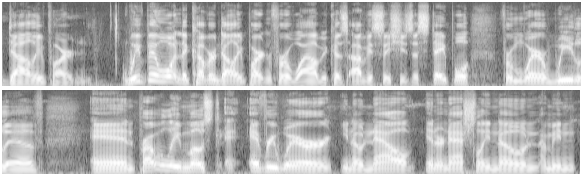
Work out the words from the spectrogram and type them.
Dolly Parton. We've been wanting to cover Dolly Parton for a while because obviously she's a staple from where we live. And probably most everywhere, you know, now internationally known. I mean,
